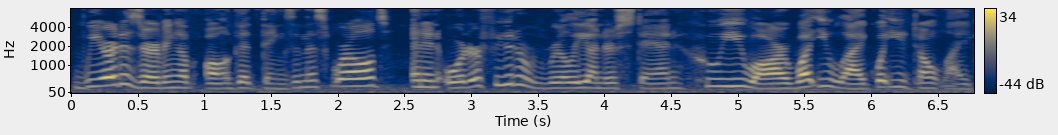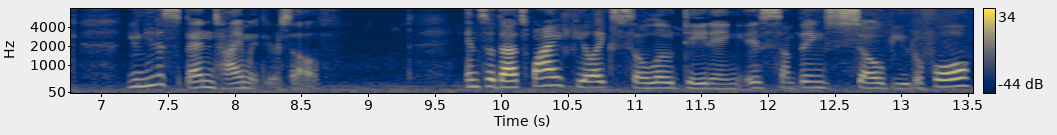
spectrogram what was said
we are deserving of all good things in this world. And in order for you to really understand who you are, what you like, what you don't like, you need to spend time with yourself. And so that's why I feel like solo dating is something so beautiful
